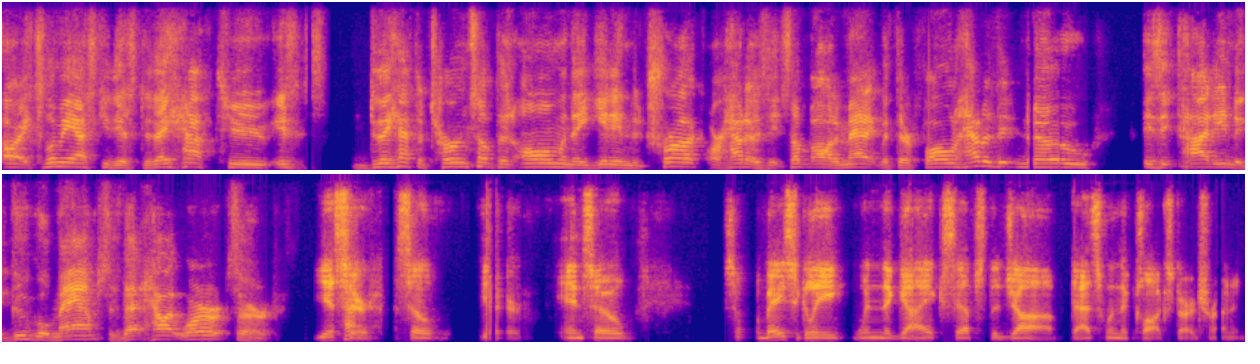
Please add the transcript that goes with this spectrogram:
all right. So let me ask you this: Do they have to? Is do they have to turn something on when they get in the truck, or how does it something automatic with their phone? How does it know? Is it tied into Google Maps? Is that how it works? Or Yes, sir. So, yeah. And so, so basically, when the guy accepts the job, that's when the clock starts running.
